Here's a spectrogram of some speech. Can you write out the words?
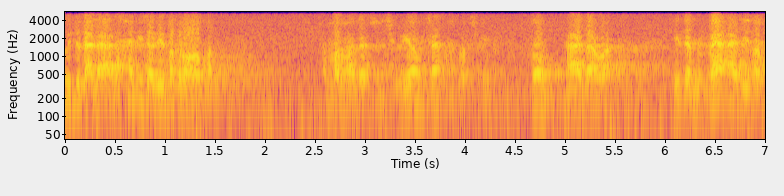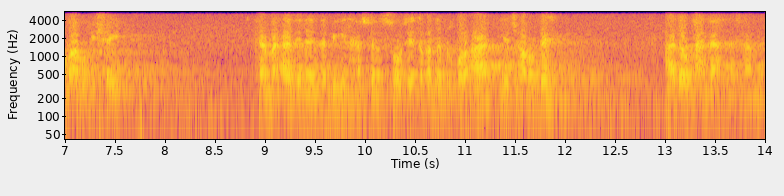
ويدل على هذا حديث أبي بكر وعمر. عمر هذا شوية وانت أخبر شوية. ثم هذا هو إذا ما أذن الله لشيء كما أذن لنبي حسن الصوت يتغنى بالقرآن يجهر به. هذا هو معناه نفهمه.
